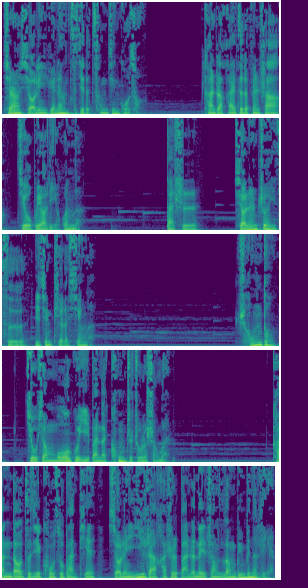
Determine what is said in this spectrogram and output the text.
想让小林原谅自己的曾经过错，看着孩子的份上，就不要离婚了。但是，小林这一次已经铁了心了。冲动就像魔鬼一般的控制住了沈文。看到自己哭诉半天，小林依然还是板着那张冷冰冰的脸，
